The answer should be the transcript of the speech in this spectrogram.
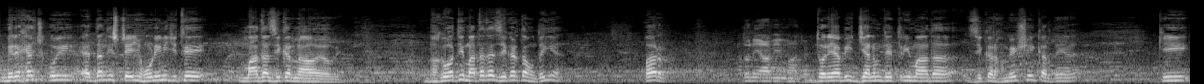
ਮੇਰੇ ਖਿਆਲ ਚ ਕੋਈ ਐਦਾਂ ਦੀ ਸਟੇਜ ਹੋਣੀ ਨਹੀਂ ਜਿੱਥੇ ਮਾਂ ਦਾ ਜ਼ਿਕਰ ਨਾ ਹੋਇਆ ਹੋਵੇ। ਭਗਵਤੀ ਮਾਤਾ ਦਾ ਜ਼ਿਕਰ ਤਾਂ ਹੁੰਦਾ ਹੀ ਹੈ। ਪਰ ਦੁਨਿਆਵੀ ਮਾਂ ਦੁਨਿਆਵੀ ਜਨਮ ਦੇਤਰੀ ਮਾਂ ਦਾ ਜ਼ਿਕਰ ਹਮੇਸ਼ਾ ਹੀ ਕਰਦੇ ਆ ਕਿ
